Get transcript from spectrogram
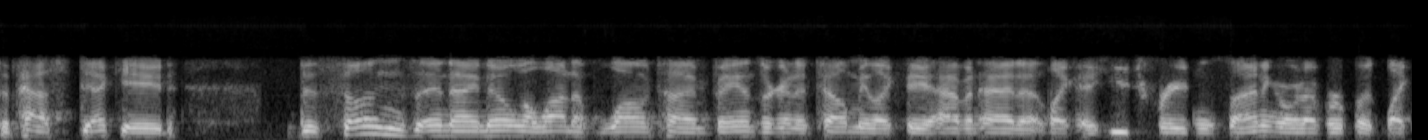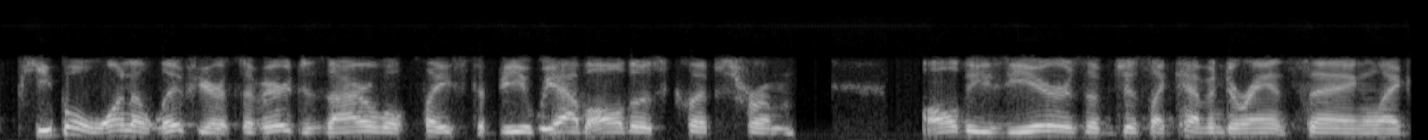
the past decade. The Suns, and I know a lot of longtime fans are going to tell me like they haven't had a, like a huge free agent signing or whatever, but like people want to live here. It's a very desirable place to be. We have all those clips from all these years of just like Kevin Durant saying like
